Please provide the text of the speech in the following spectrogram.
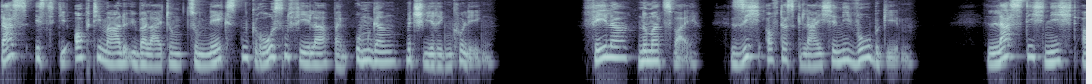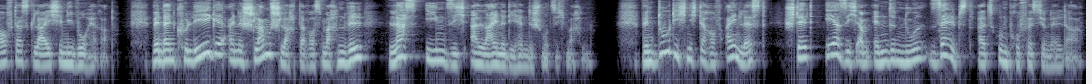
Das ist die optimale Überleitung zum nächsten großen Fehler beim Umgang mit schwierigen Kollegen. Fehler Nummer zwei: Sich auf das gleiche Niveau begeben. Lass dich nicht auf das gleiche Niveau herab. Wenn dein Kollege eine Schlammschlacht daraus machen will, Lass ihn sich alleine die Hände schmutzig machen. Wenn du dich nicht darauf einlässt, stellt er sich am Ende nur selbst als unprofessionell dar.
